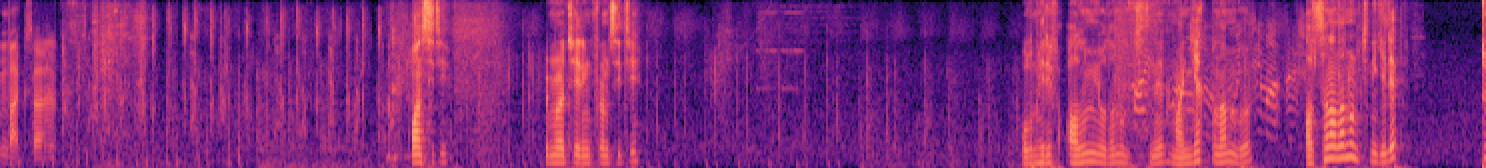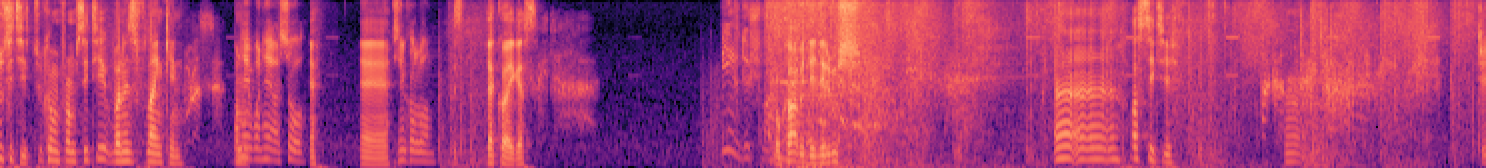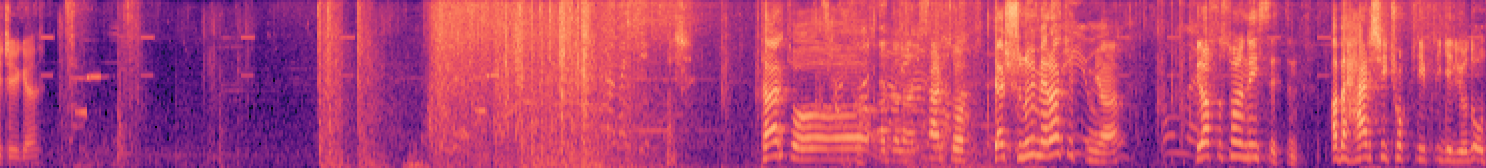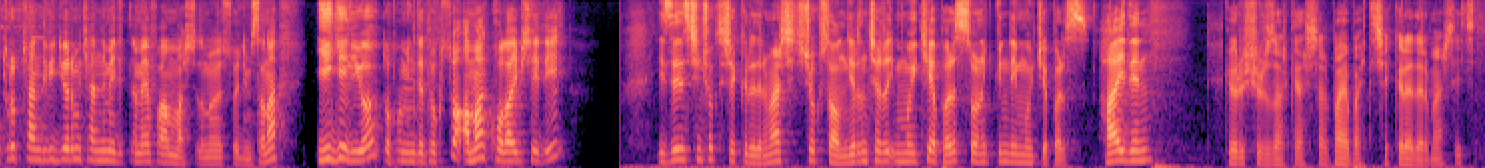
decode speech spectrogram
Grim backside. One CT. Grim rotating from CT. Oğlum herif almıyor lan ultisini. Manyak mı lan bu? Alsana lan ultini gelip. Two CT. Two coming from CT. One is flanking. One here, one here. I saw. Yeah. Ee, He's in column. Deco I guess. Bir düşman. Yok abi delirmiş. Aa, aa, aa, last CT. GG, guys. Terto. Agalar Terto. Ya şunu bir merak ettim ya. Bir hafta sonra ne hissettin? Abi her şey çok keyifli geliyordu. Oturup kendi videolarımı kendim editlemeye falan başladım öyle söyleyeyim sana. İyi geliyor dopamin detoksu ama kolay bir şey değil. İzlediğiniz için çok teşekkür ederim. Her şey için çok sağ olun. Yarın çarı Immo 2 yaparız. Sonraki günde Immo 3 yaparız. Haydin. Görüşürüz arkadaşlar. Bay bay. Teşekkür ederim her şey için.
